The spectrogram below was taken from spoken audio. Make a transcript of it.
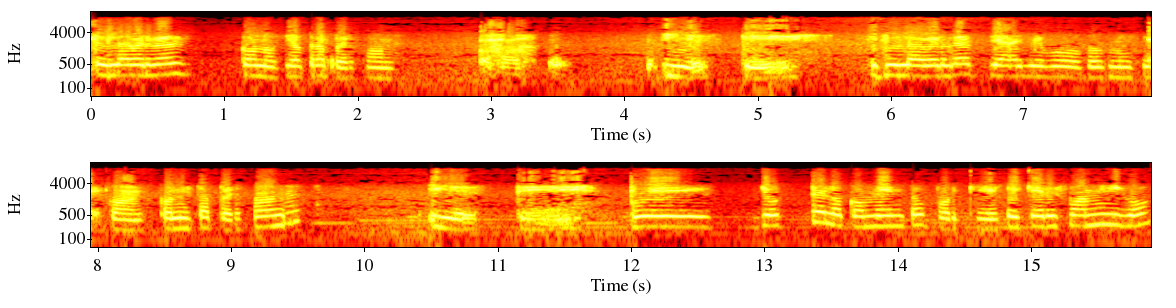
pues la verdad conocí a otra persona. Ajá. y este pues la verdad ya llevo dos meses con con esta persona y este pues yo te lo comento porque sé que eres su amigo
